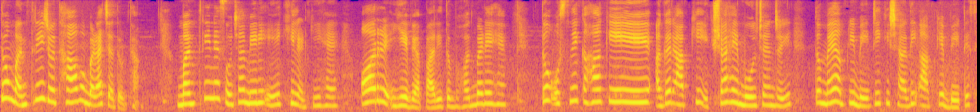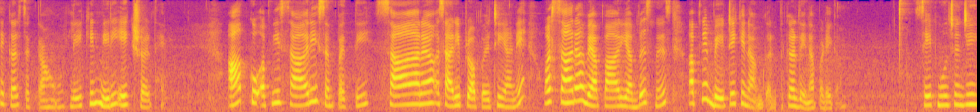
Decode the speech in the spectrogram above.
तो मंत्री जो था, वो बड़ा चतुर था। मंत्री ने सोचा, मेरी एक ही लड़की है और ये व्यापारी तो बहुत बड़े हैं। तो उसने कहा कि अगर आपकी इच्छा है मूलचंद जी तो मैं अपनी बेटी की शादी आपके बेटे से कर सकता हूँ, लेकिन मेरी एक शर्त है। आपको अपनी सारी संपत्ति, सारा, सारी प्रॉपर्टी यानी, और सारा व्यापार या बिज़नेस अपने बेटे के नाम कर कर देना पड़ेगा। सेठ मूलचंद जी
